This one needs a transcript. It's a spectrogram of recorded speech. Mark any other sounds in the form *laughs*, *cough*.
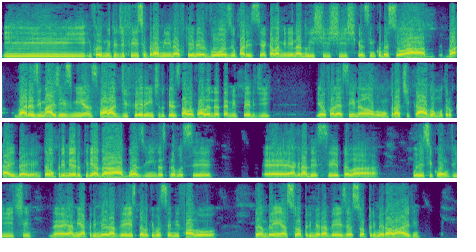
e, e foi muito difícil para mim, né? Eu fiquei nervoso, eu parecia aquela menina do Ixixix, que assim, começou a várias imagens minhas falar diferente do que eu estava falando, até me perdi. E eu falei assim, não, vamos praticar, vamos trocar ideia. Então, primeiro, queria dar boas-vindas para você, é, agradecer pela, por esse convite. Né? É a minha primeira vez, pelo que você me falou, também é a sua primeira vez, é a sua primeira live.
